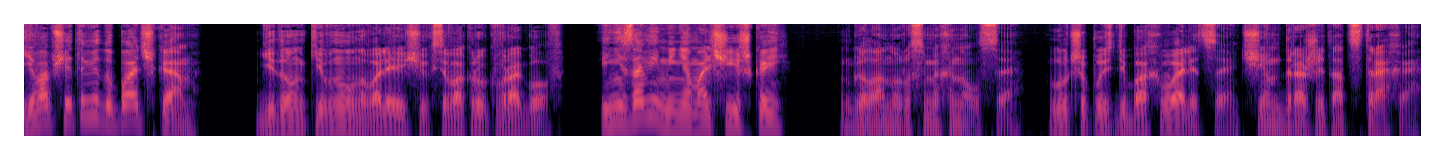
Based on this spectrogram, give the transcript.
«Я вообще-то веду по очкам». Гидон кивнул на валяющихся вокруг врагов. «И не зови меня мальчишкой!» Галанур усмехнулся. Лучше пусть бахвалится, чем дрожит от страха.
